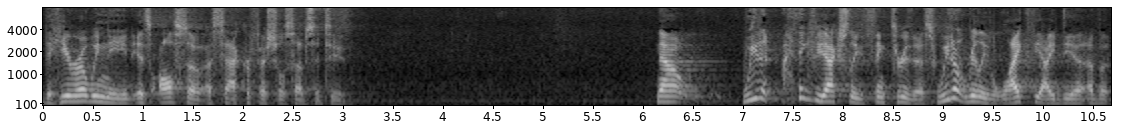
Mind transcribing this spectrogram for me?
the hero we need is also a sacrificial substitute. Now, we I think if you actually think through this, we don't really like the idea of a,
